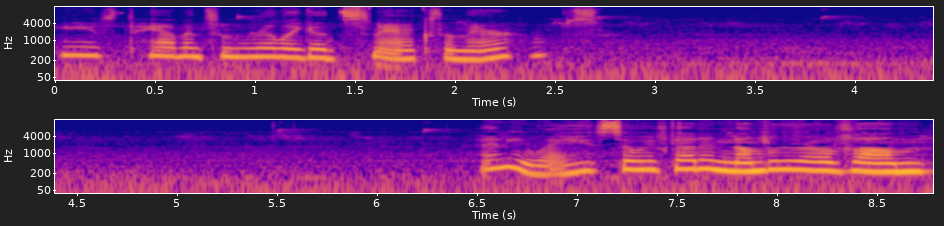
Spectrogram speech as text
he's having some really good snacks in there. Oops. Anyway, so we've got a number of um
